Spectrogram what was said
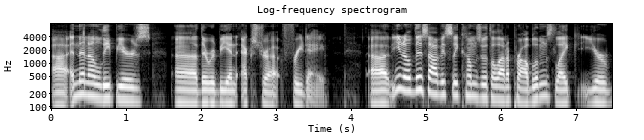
uh, and then on leap years uh, there would be an extra free day. Uh, you know, this obviously comes with a lot of problems, like your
